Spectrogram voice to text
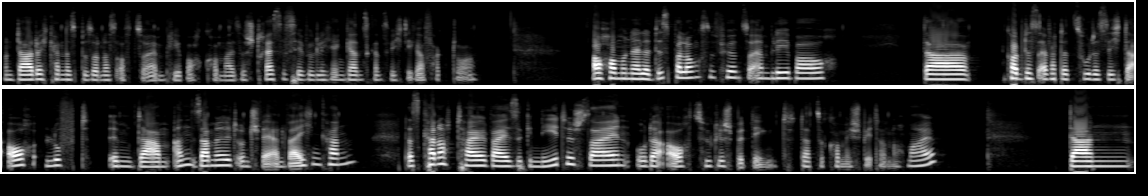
und dadurch kann es besonders oft zu einem Blähbauch kommen. Also Stress ist hier wirklich ein ganz, ganz wichtiger Faktor. Auch hormonelle Disbalancen führen zu einem Blähbauch. Da kommt es einfach dazu, dass sich da auch Luft im Darm ansammelt und schwer entweichen kann. Das kann auch teilweise genetisch sein oder auch zyklisch bedingt. Dazu komme ich später nochmal. Dann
